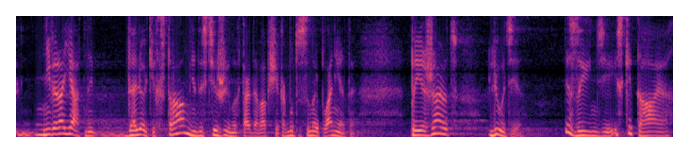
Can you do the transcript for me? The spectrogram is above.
невероятно далеких стран, недостижимых тогда вообще, как будто с иной планеты, приезжают люди из Индии, из Китая.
